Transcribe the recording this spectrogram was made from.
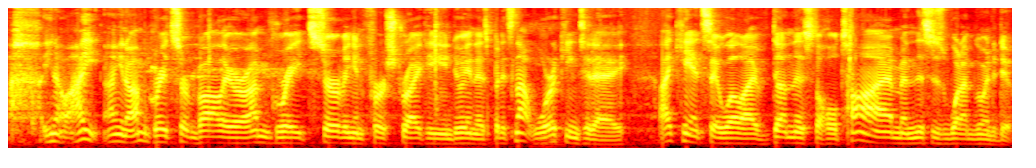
you know, I, I, you know, I'm a great serving volley, or I'm great serving and first striking and doing this, but it's not working today. I can't say, well, I've done this the whole time, and this is what I'm going to do.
